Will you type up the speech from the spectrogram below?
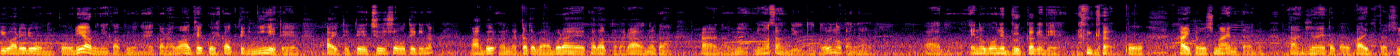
言われるようなこうリアルに描くような絵からは結構比較的逃げて描いてて抽象的なあぶあの例えば油絵家だったからなんかあのみ皆さんで言うとどういうのかな？あの絵の具をねぶっかけてなんかこう描いておしまいみたいな感じの絵とかを描いてたし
